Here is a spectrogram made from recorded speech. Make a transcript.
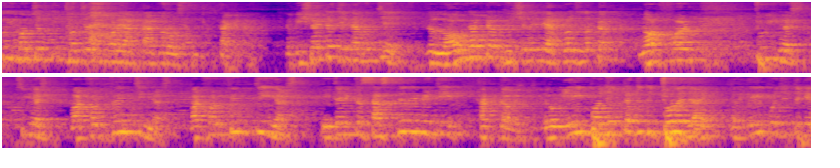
দুই বছর তিন বছরের পরে আর তার কোনো অস্তিত্ব থাকে না। বিষয়টা যেটা হচ্ছে লং টার্ম ভিশনারি অ্যাপ্রোচ দরকার not for two years three years but for twenty years but for fifty years এটা একটা সাস্টেনেবিলিটি থাকতে হবে। এবং এই প্রজেক্টটা যদি চলে যায়, তাহলে এই প্রজেক্টটাকে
